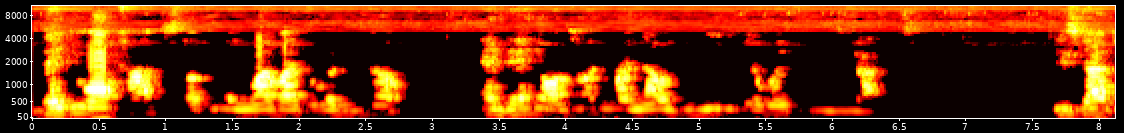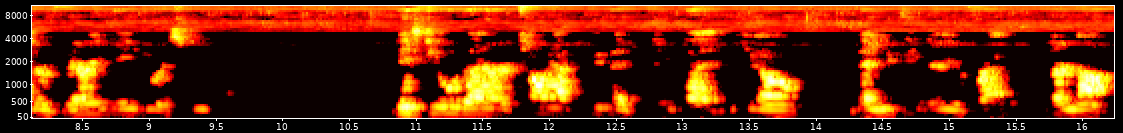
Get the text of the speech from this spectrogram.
They do all kinds of stuff to make my life a living hell. And Daniel, I'm telling you right now, you need to get away from these guys. These guys are very dangerous people. These people that are coming after you that think that, you know, that you think they're your friends, they're not.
